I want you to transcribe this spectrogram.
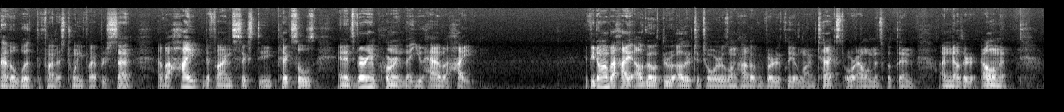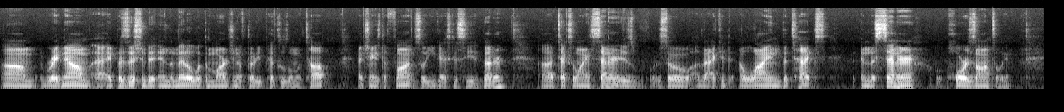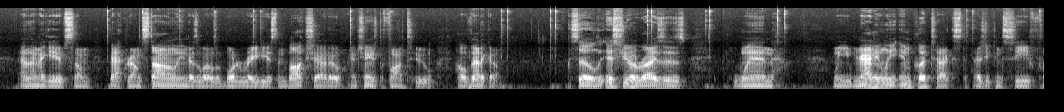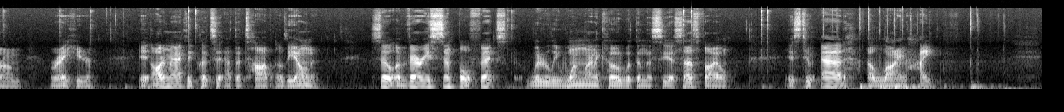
I have a width defined as 25% have a height defined 60 pixels, and it's very important that you have a height. If you don't have a height, I'll go through other tutorials on how to vertically align text or elements within another element. Um, right now, I positioned it in the middle with the margin of 30 pixels on the top. I changed the font so you guys could see it better. Uh, text align center is so that I could align the text in the center horizontally and then I gave some background styling as well as a border radius and box shadow and changed the font to Helvetica. So the issue arises when when you manually input text as you can see from right here it automatically puts it at the top of the element. So a very simple fix, literally one line of code within the CSS file, is to add a line height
